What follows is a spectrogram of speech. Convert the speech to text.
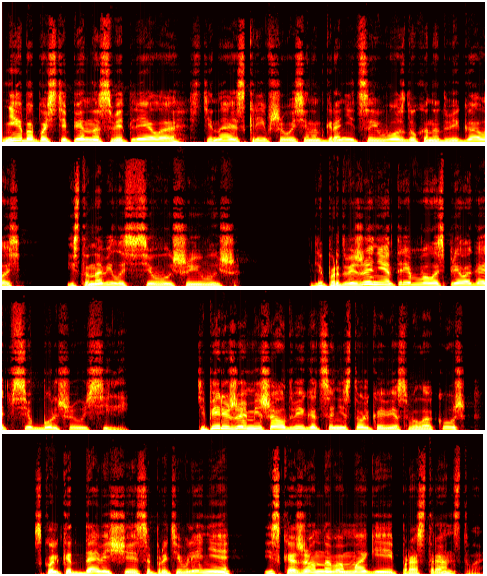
Небо постепенно светлело, стена искрившегося над границей воздуха надвигалась и становилась все выше и выше. Для продвижения требовалось прилагать все больше усилий. Теперь уже мешал двигаться не столько вес волокуш, сколько давящее сопротивление искаженного магией пространства.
